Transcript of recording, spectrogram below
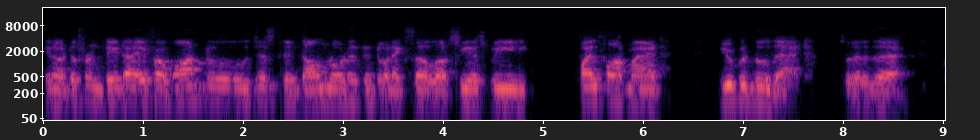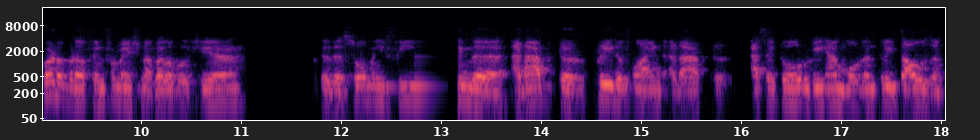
you know, different data. If I want to just download it into an Excel or CSV file format, you could do that. So there is a quite a bit of information available here there's so many fields in the adapter, predefined adapter. As I told, we have more than 3,000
